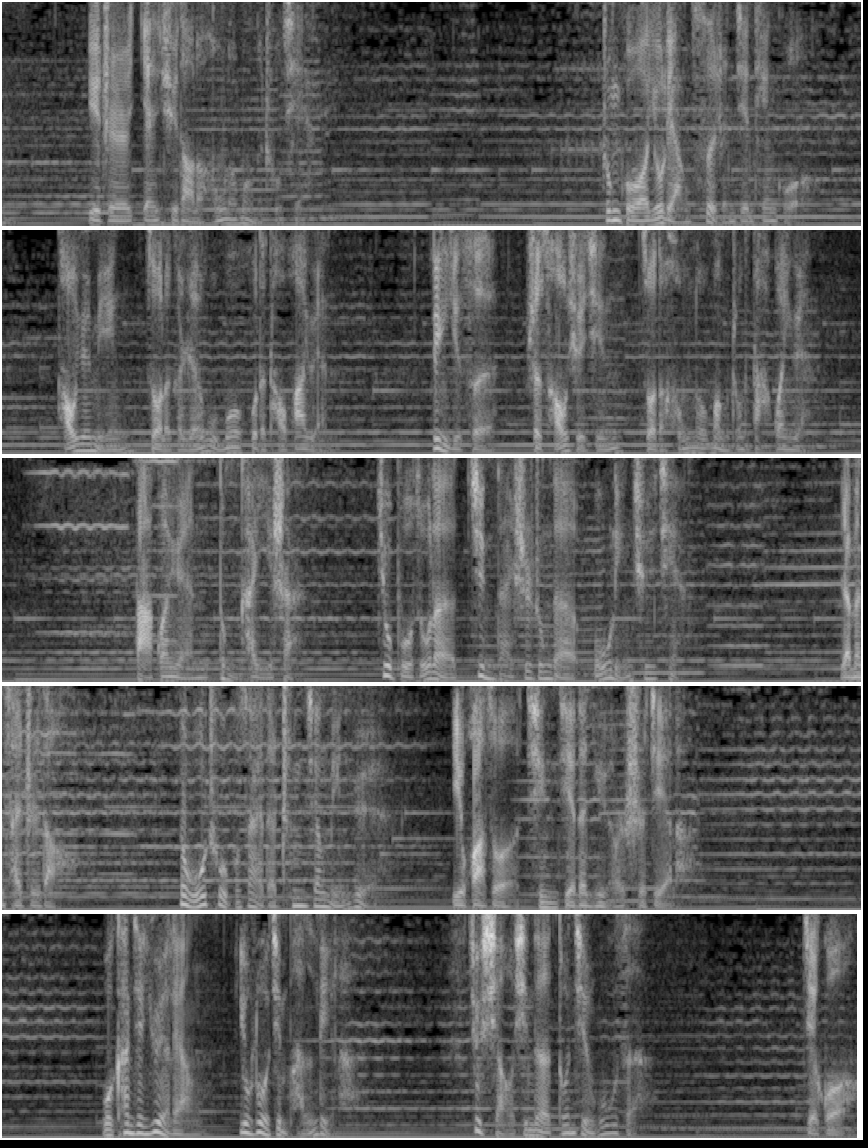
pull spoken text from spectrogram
一直延续到了《红楼梦》的出现。中国有两次人间天国，陶渊明做了个人物模糊的桃花源，另一次。是曹雪芹做的《红楼梦》中的大观园。大观园洞开一扇，就补足了近代诗中的无灵缺欠。人们才知道，那无处不在的春江明月，已化作清洁的女儿世界了。我看见月亮又落进盆里了，就小心的端进屋子。结果，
